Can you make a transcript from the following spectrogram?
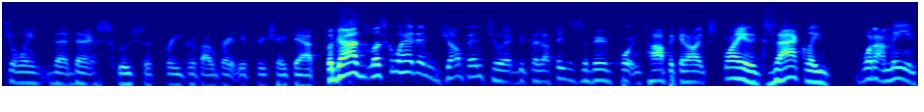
join the, the exclusive free group. I would greatly appreciate that. But guys, let's go ahead and jump into it because I think this is a very important topic, and I'll explain exactly what I mean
